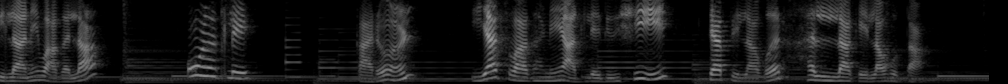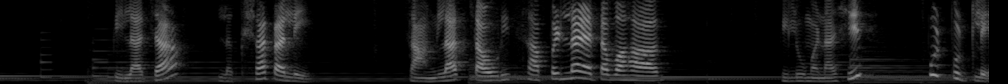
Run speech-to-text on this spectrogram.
पिलाने वाघाला ओळखले. कारण याच वाघाने आदल्या दिवशी त्या पिलावर हल्ला केला होता. पिलाच्या लक्षात आले चांगलाच तावडीत सापडलाय आता वाघ. पिलू मनाशीच पुटपुटले.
